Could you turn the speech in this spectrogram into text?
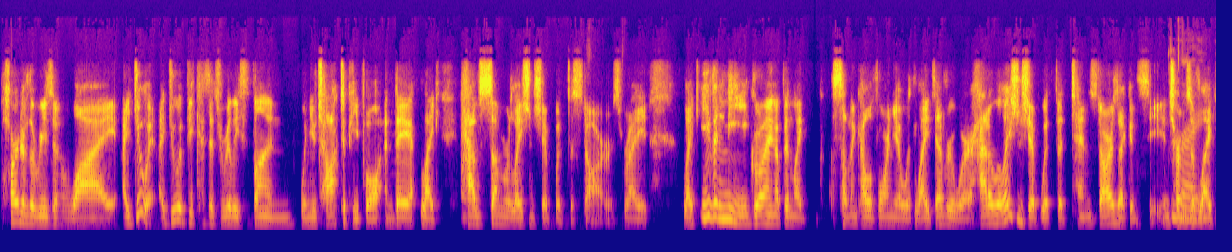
part of the reason why I do it. I do it because it's really fun when you talk to people and they like have some relationship with the stars, right? Like even me growing up in like Southern California with lights everywhere had a relationship with the 10 stars I could see in terms of like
